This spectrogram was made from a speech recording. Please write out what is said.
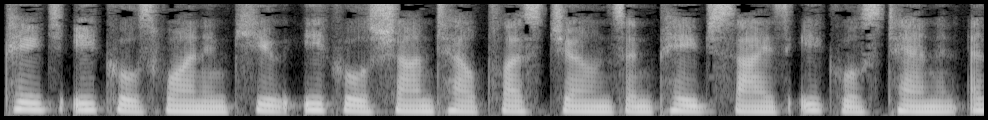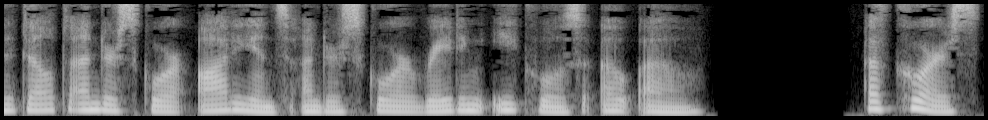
Page equals 1 and Q equals Chantel plus Jones and page size equals 10 and adult underscore audience underscore rating equals 00. Of course,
